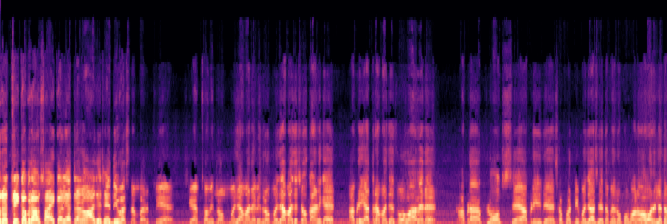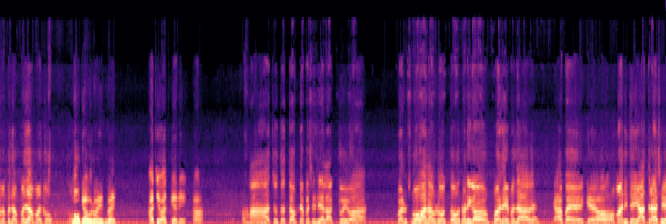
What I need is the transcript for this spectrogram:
સુરત કબરાવ સાયકલ યાત્રાનો આજે છે દિવસ નંબર બે. કેમ છો મિત્રો? મજામાં ને મિત્રો? મજામાં જ છો? કારણ કે આપણી યાત્રામાં જે જોવા આવે ને, આપણા બ્લોગ્સ છે, આપણી જે સફરની મજા છે, તમે લોકો માણવા આવો ને એટલે તમે બધા મજામાં છો શું કેવું રોહિતભાઈ? સાચી વાત કે નહીં હા. હા, સાચું તો તમને પછી જે લાગતું હોય હા પણ જોવાના બ્લોગ તો થોડીક મને મજા આવે. કે આપણે કે અમારી જે યાત્રા છે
